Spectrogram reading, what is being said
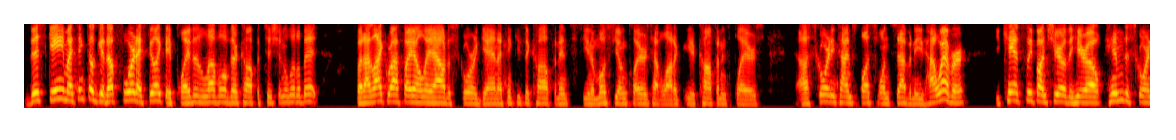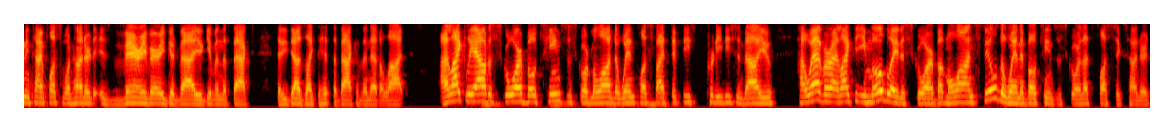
This game, I think they'll get up for it. I feel like they play to the level of their competition a little bit. But I like Rafael Leao to score again. I think he's a confidence. You know, most young players have a lot of you know, confidence players. Uh, scoring times plus 170. However, you can't sleep on Ciro the hero. Him to score anytime plus 100 is very, very good value given the fact that he does like to hit the back of the net a lot. I like Leao to score. Both teams to score. Milan to win plus 550 is pretty decent value. However, I like the Immobile to score, but Milan still to win and both teams to score. That's plus 600.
